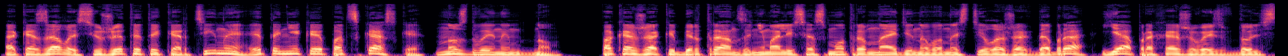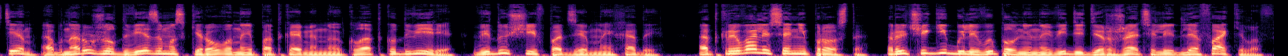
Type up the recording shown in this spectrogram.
Оказалось, сюжет этой картины — это некая подсказка, но с двойным дном. Пока Жак и Бертран занимались осмотром найденного на стеллажах добра, я, прохаживаясь вдоль стен, обнаружил две замаскированные под каменную кладку двери, ведущие в подземные ходы. Открывались они просто. Рычаги были выполнены в виде держателей для факелов.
